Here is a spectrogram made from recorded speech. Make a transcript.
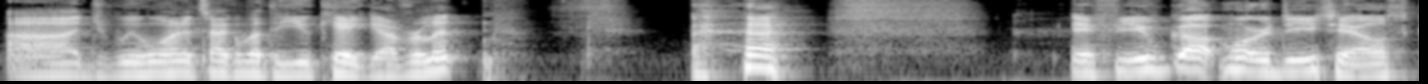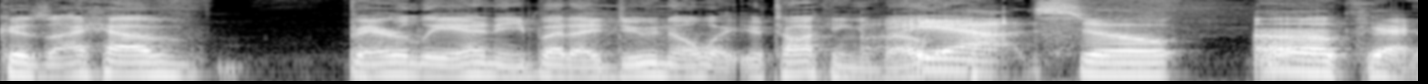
uh, do we want to talk about the UK government? if you've got more details, because I have barely any, but I do know what you're talking about. Yeah. So okay.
